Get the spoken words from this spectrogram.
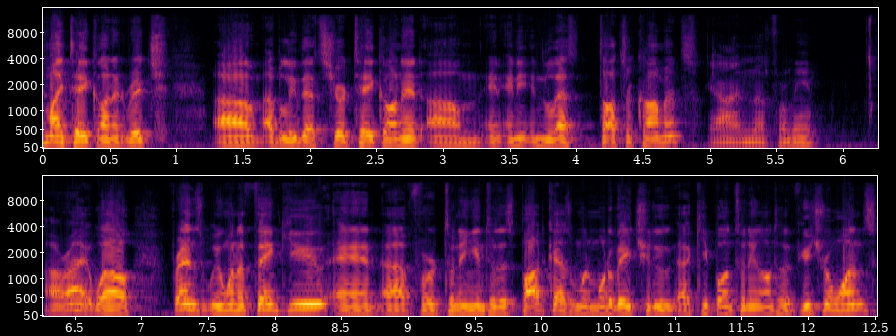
my take on it, Rich. Um, I believe that's your take on it. Um, any, any last thoughts or comments? Yeah, not for me. All right. Well, friends, we want to thank you and uh, for tuning into this podcast. We want to motivate you to uh, keep on tuning on to the future ones.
